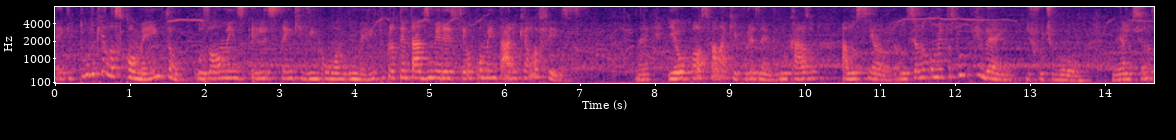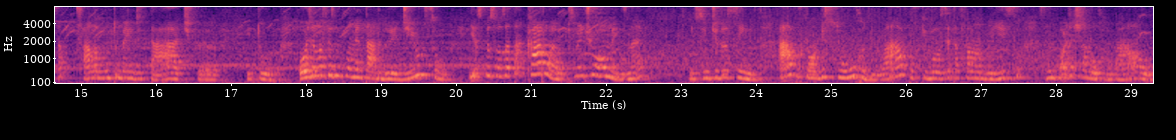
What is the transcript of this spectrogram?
é que tudo que elas comentam, os homens eles têm que vir com o argumento para tentar desmerecer o comentário que ela fez. Né? E eu posso falar aqui, por exemplo, no caso a Luciana. A Luciana comenta super bem de futebol. Né? A Luciana fala muito bem de tática e tudo. Hoje ela fez um comentário do Edilson e as pessoas atacaram ela, principalmente homens, né? No sentido assim, ah, porque é um absurdo, ah, porque você tá falando isso, você não pode achar normal,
